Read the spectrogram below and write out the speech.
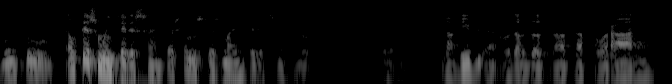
muito. É um texto muito interessante. Eu acho que é um dos textos mais interessantes do, da Bíblia, ou da, da, da Torá, né?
